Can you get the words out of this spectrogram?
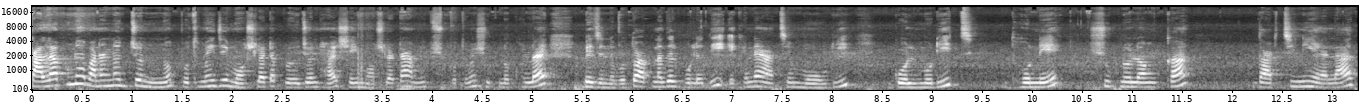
কালাভুনা বানানোর জন্য প্রথমেই যে মশলাটা প্রয়োজন হয়, সেই মশলাটা আমি প্রথমে শুকনো খোলায় ভেজে নেব। তো আপনাদের বলে দিই, এখানে আছে মৌরি, গোলমরিচ, ধনে, শুকনো লঙ্কা, দারচিনি, এলাচ,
